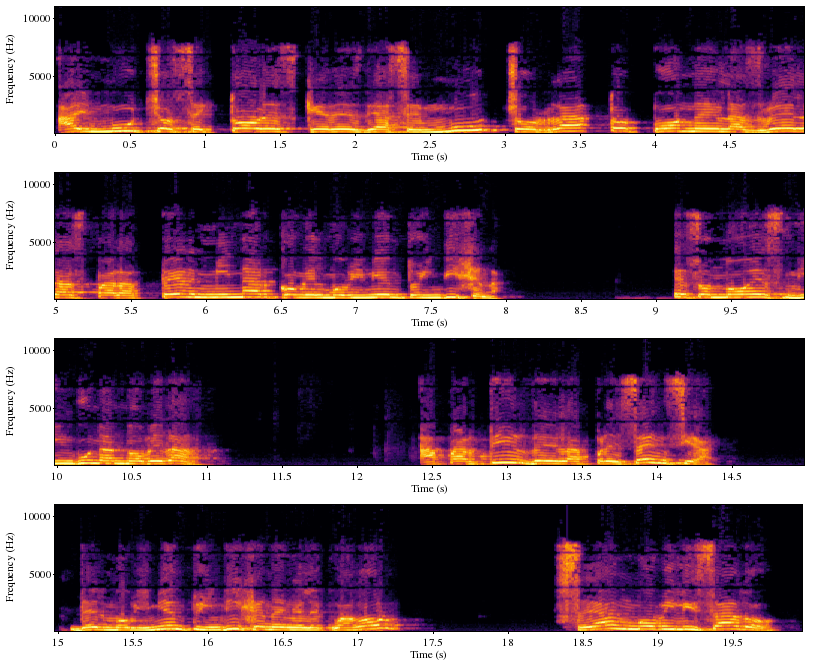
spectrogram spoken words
hay muchos sectores que desde hace mucho rato ponen las velas para terminar con el movimiento indígena. Eso no es ninguna novedad. A partir de la presencia del movimiento indígena en el Ecuador, se han movilizado,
